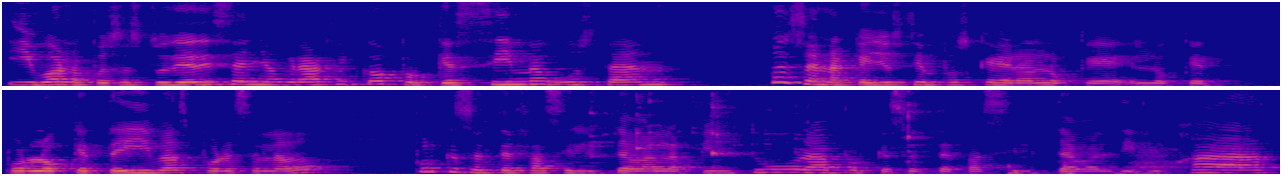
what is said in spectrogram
y bueno, pues estudié diseño gráfico porque sí me gustan, pues en aquellos tiempos que era lo que, lo que, por lo que te ibas por ese lado, porque se te facilitaba la pintura, porque se te facilitaba el dibujar,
